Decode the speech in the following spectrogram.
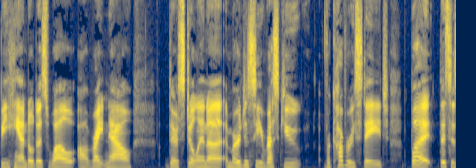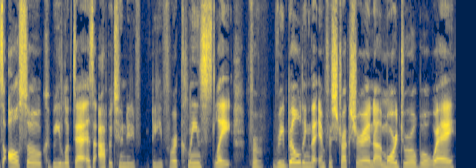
be handled as well. Uh, right now, they're still in an emergency rescue recovery stage, but this is also could be looked at as an opportunity for a clean slate for rebuilding the infrastructure in a more durable way.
